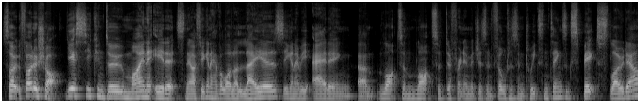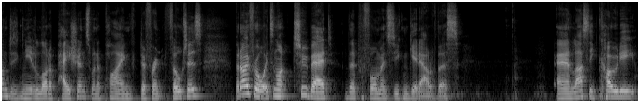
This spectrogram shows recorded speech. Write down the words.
So Photoshop, yes, you can do minor edits. Now, if you're going to have a lot of layers, you're going to be adding um, lots and lots of different images and filters and tweaks and things. Expect slowdown. You need a lot of patience when applying different filters. But overall, it's not too bad, the performance you can get out of this. And lastly, Kodi,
